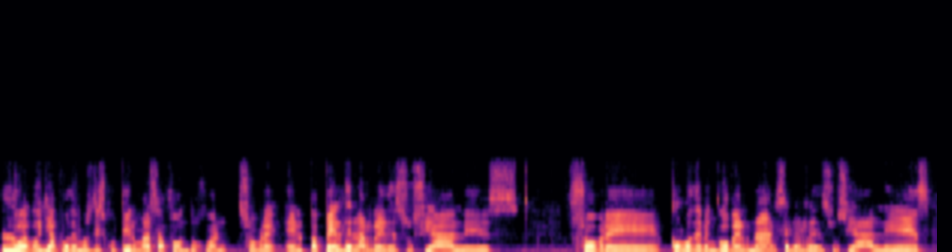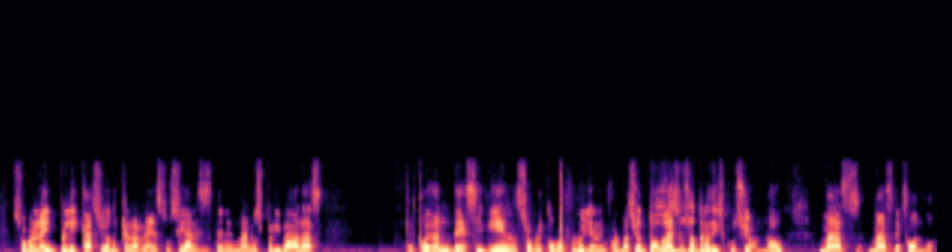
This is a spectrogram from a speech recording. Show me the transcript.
Luego ya podemos discutir más a fondo, Juan, sobre el papel de las redes sociales, sobre cómo deben gobernarse las redes sociales, sobre la implicación de que las redes sociales estén en manos privadas que puedan decidir sobre cómo fluye la información. Todo eso es otra discusión, ¿no? Más, más de fondo.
